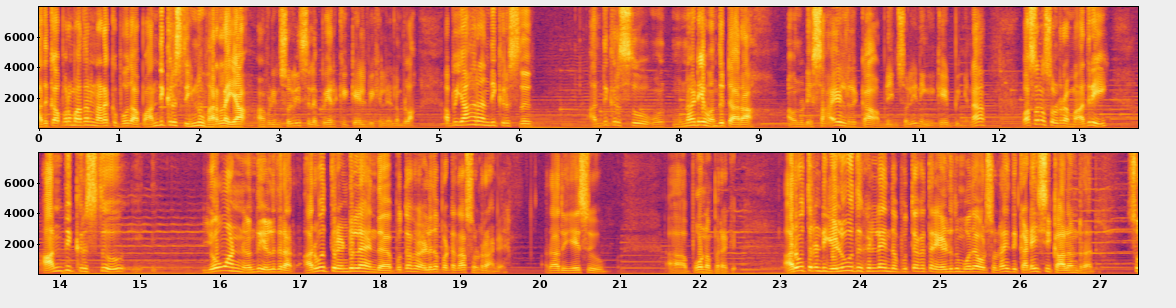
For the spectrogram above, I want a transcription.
அதுக்கப்புறமா தான் நடக்க போகுது. அப்போ அந்தி கிறிஸ்து இன்னும் வரலையா? அப்படின்னு சொல்லி சில பேருக்கு கேள்விகள் எழும்பலாம். அப்போ யார் அந்தி கிறிஸ்து அந்தி கிறிஸ்து முன்னாடியே வந்துட்டாரா? அவனுடைய சாயல் இருக்கா? அப்படின்னு சொல்லி நீங்கள் கேட்பீங்கன்னா வசனம் சொல்கிற மாதிரி அந்தி கிறிஸ்து யோவான் வந்து எழுதுகிறார் அறுபத்தி ரெண்டில் இந்த புத்தகம் எழுதப்பட்டதாக சொல்கிறாங்க அதாவது இயேசு போன பிறகு. அறுபத்தி ரெண்டு எழுபதுகளில் இந்த புத்தகத்தில் எழுதும்போது அவர் சொல்கிறார் இது கடைசி காலன்றார். ஸோ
